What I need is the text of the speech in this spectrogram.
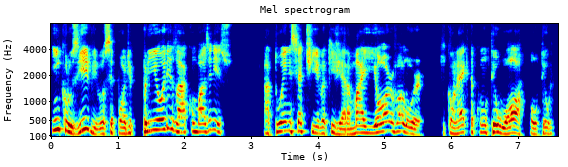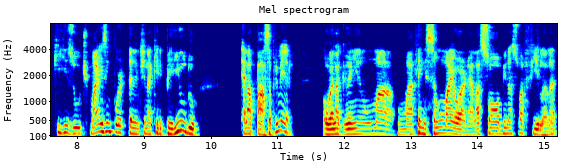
Inclusive, você pode priorizar com base nisso. A tua iniciativa que gera maior valor, que conecta com o teu O ou teu que resulte mais importante naquele período, ela passa primeiro. Ou ela ganha uma, uma atenção maior, né? Ela sobe na sua fila, né?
